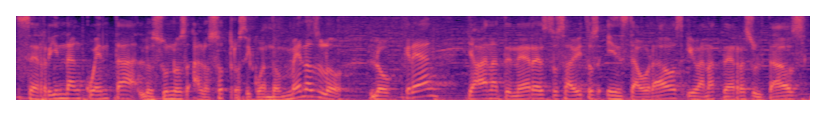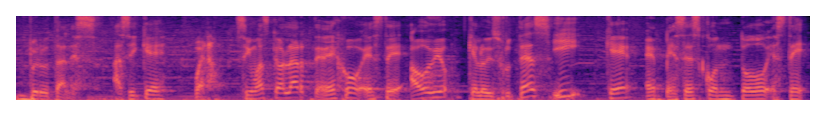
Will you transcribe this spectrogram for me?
se rindan cuenta los unos a los otros y cuando menos lo, lo crean ya van a tener estos hábitos instaurados y van a tener resultados brutales. Así que bueno, sin más que hablar, te dejo este audio, que lo disfrutes y que empeces con todo este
